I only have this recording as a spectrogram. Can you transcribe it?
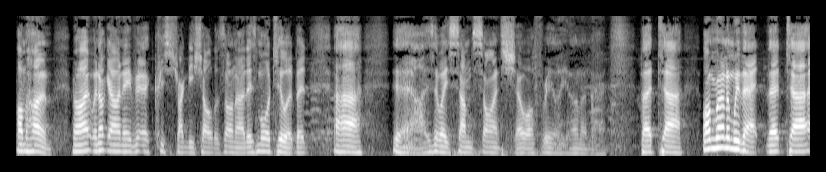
I'm home. Right? We're not going anywhere. Chris shrugged his shoulders. Oh no, there's more to it. But uh, yeah, there's always some science show off, really. I don't know. But uh, I'm running with that. That uh,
